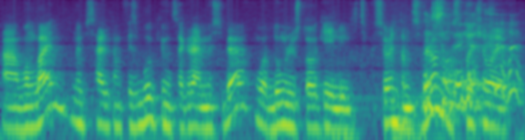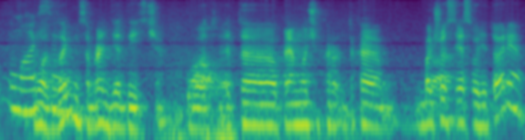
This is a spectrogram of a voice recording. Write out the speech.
а, в онлайн, написали там в Фейсбуке, в Инстаграме у себя, вот, думали, что окей, Лили, типа, сегодня там соберем там 100 человек. человек. Максимум. Вот, в итоге мы собрали 2000. Вот, это прям очень такая большой срез аудитории.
